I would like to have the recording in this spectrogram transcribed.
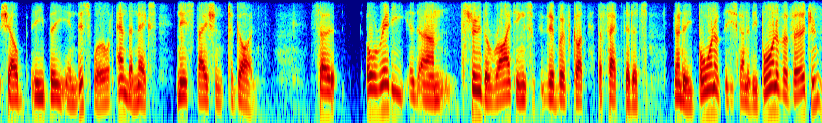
shall he be in this world and the next, near station to God. So already um, through the writings, we've got the fact that it's going to be born of, he's going to be born of a virgin,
